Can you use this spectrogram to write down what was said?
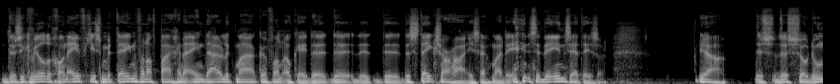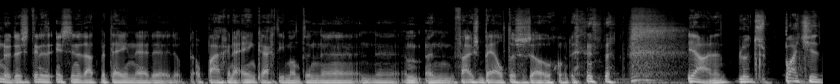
dus ik wilde gewoon eventjes meteen vanaf pagina 1 duidelijk maken van oké, de, de, de, de, de stakes are high, zeg maar. De, inzet- de inzet is er. Ja. Dus, dus zodoende. Dus het is inderdaad meteen eh, de, de- op, op pagina 1 krijgt iemand een, eh, een, eh, een, een vuistbijl tussen zijn ogen. ja, en het bloed spat je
